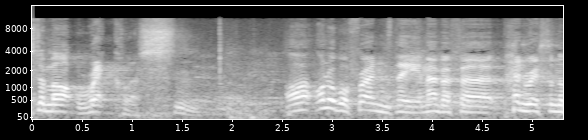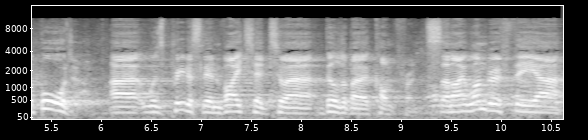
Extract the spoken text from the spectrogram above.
Mr Mark Reckless. Hmm. Our honourable friend, the member for Penrith and the Border, uh, was previously invited to a Bilderberg conference, and I wonder if the, uh,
